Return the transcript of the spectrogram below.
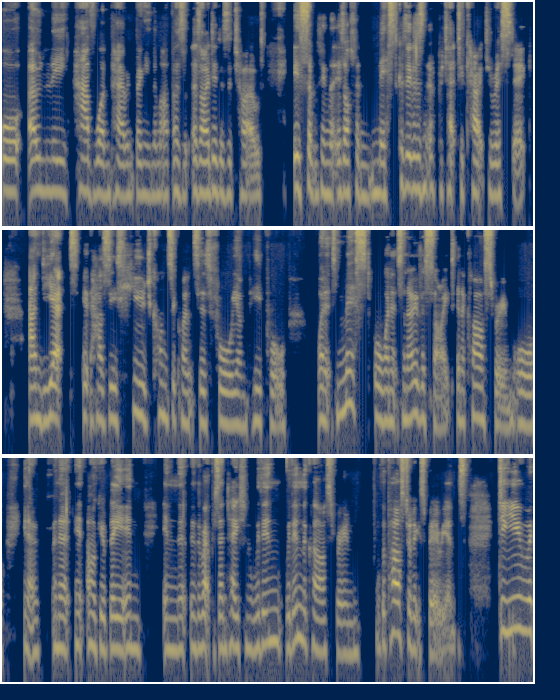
or only have one parent bringing them up as as I did as a child is something that is often missed because it isn't a protected characteristic. And yet it has these huge consequences for young people when it's missed or when it's an oversight in a classroom or you know in a, in, arguably in in the, in the representation within within the classroom the pastoral experience. Do you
